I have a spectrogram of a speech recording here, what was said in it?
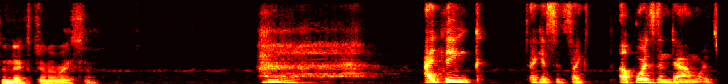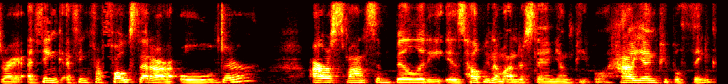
the next generation? I think I guess it's like upwards and downwards, right? I think I think for folks that are older, our responsibility is helping them understand young people, how young people think,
